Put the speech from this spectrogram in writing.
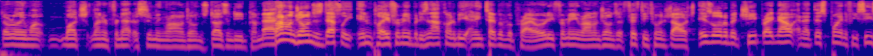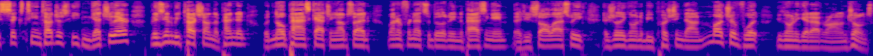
Don't really want much Leonard Fournette, assuming Ronald Jones does indeed come back. Ronald Jones is definitely in play for me, but he's not going to be any type of a priority for me. Ronald Jones at $5,200 is a little bit cheap right now, and at this point, if he sees 16 touches, he can get you there, but he's going to be touchdown dependent with no pass catching upside. Leonard Fournette's ability in the passing game that you saw last week is really going to be pushing down much of what you're going to get out of Ronald Jones.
